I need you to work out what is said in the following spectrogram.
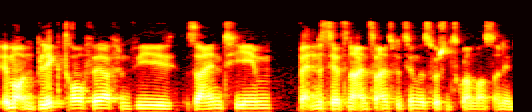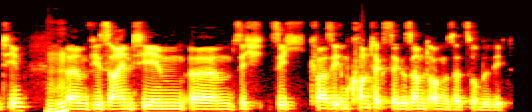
immer einen Blick drauf werfen, wie sein Team, wenn es jetzt eine 1 zu 1 Beziehung ist zwischen Scrum Master und dem Team, mhm. ähm, wie sein Team ähm, sich, sich quasi im Kontext der Gesamtorganisation bewegt.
